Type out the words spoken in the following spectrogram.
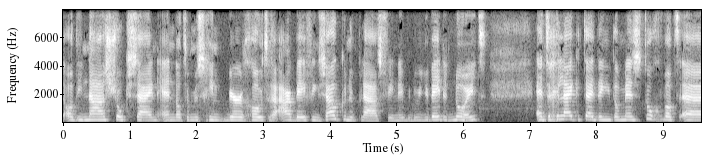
al die nashocks zijn. En dat er misschien weer een grotere aardbeving zou kunnen plaatsvinden. Ik bedoel, je weet het nooit. En tegelijkertijd denk ik dat mensen toch wat eh,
